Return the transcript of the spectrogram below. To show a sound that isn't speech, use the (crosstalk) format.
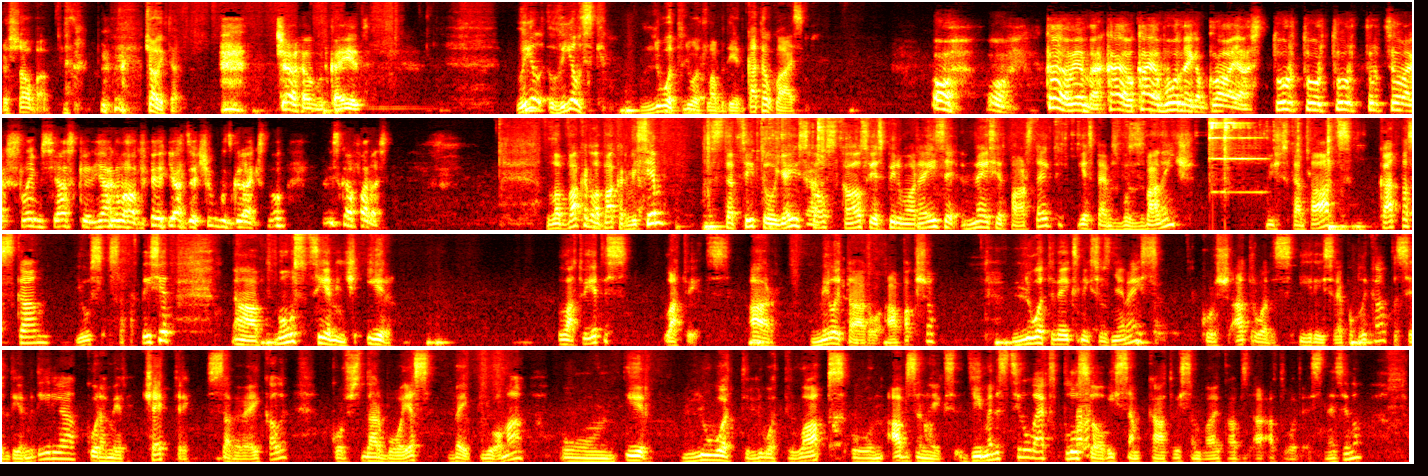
Bez šaubām. Čau, Viktor! Čau, Helmut, kā iet? Liel, lieliski! Ļoti, ļoti labi diena. Kā tev klājas? Oh, oh, kā jau vienmēr, kā jau, kā jau būvniekam klājās. Tur, tur, tur, tur cilvēks slims, jāskan, jāglābj, (laughs) jādzēš ugunsgrēks. Nu, viss kā parasti. Labvakar, labvakar visiem! Starp citu, ja jūs klaus, klausāties pirmo reizi, neesiet pārsteigti. Iespējams, būs zvaniņš. Viņš skan tāds, kā tas skan. Jūs sapratīsiet. Mūsu ciemiņš ir Latvijas, Latvijas ar militāro apakšu. Ļoti veiksmīgs uzņēmējs, kurš atrodas Īrijas republikā, tas ir Dienvidīrijā, kuram ir četri savi veikali, kurš darbojas veidu jomā un ir ļoti, ļoti labs un apzinīgs ģimenes cilvēks, plus vēl visam, kā tu visam laiku atrodies, nezinu,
